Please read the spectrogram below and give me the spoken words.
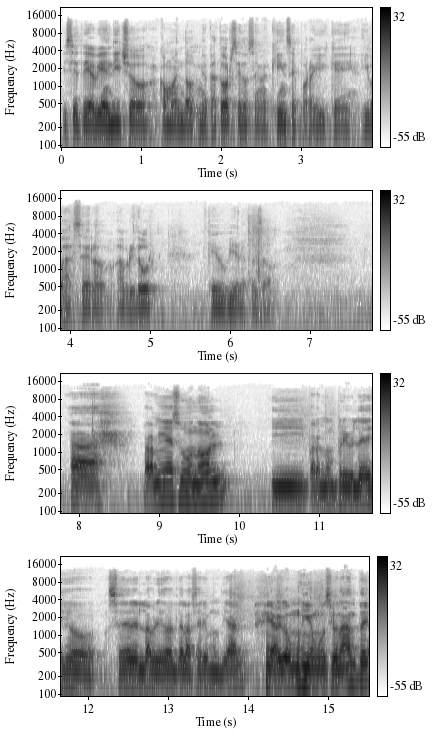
Y si te habían dicho, como en 2014, 2015, por ahí, que ibas a ser el abridor, ¿qué hubieras pensado? Ah, para mí es un honor y para mí un privilegio ser el abridor de la Serie Mundial. Es algo muy emocionante.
